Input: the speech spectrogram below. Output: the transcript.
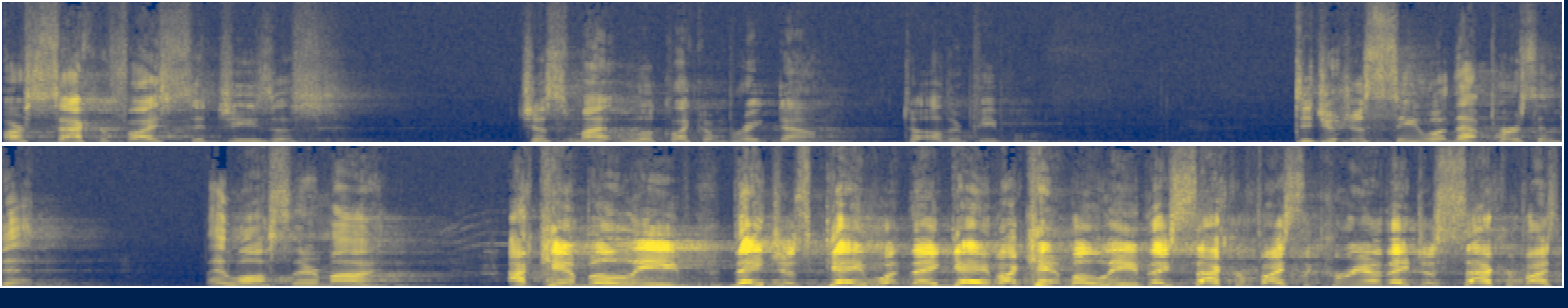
Our sacrifice to Jesus just might look like a breakdown to other people. Did you just see what that person did? They lost their mind. I can't believe they just gave what they gave. I can't believe they sacrificed the career they just sacrificed.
